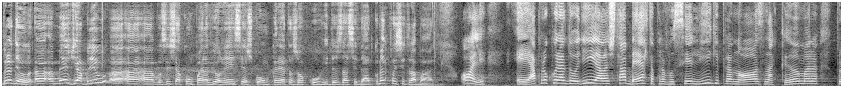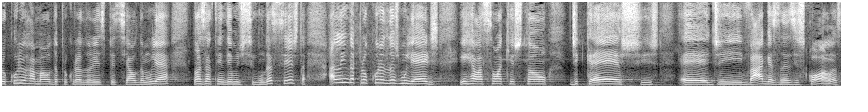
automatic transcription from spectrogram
Vereadora, a, a mês de abril, a, a, você se acompanha violências concretas ocorridas na cidade. Como é que foi esse trabalho? Olha, é, a Procuradoria ela está aberta para você, ligue para nós na Câmara, procure o ramal da Procuradoria Especial da Mulher, nós atendemos de segunda a sexta, além da procura das mulheres em relação à questão de creches, é, de vagas nas escolas,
